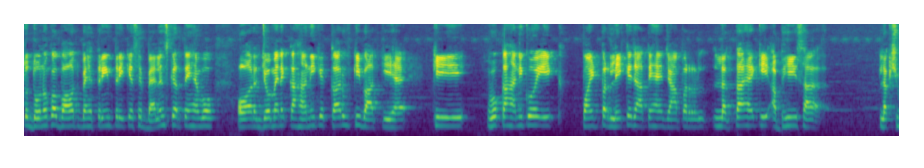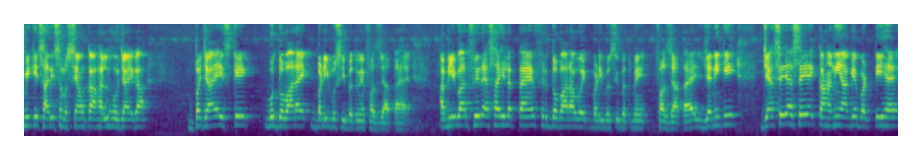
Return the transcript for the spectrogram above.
तो दोनों को बहुत बेहतरीन तरीके से बैलेंस करते हैं वो। और जो मैंने कहानी के कर्व की बात की है कि वो कहानी को एक पॉइंट पर लेके जाते हैं, जहाँ पर लगता है कि अभी लक्ष्मी की सारी समस्याओं का हल हो जाएगा। बजाय इसके, वो दोबारा एक बड़ी मुसीबत में फंस जाता है। अगली बार फिर ऐसा ही लगता है, फिर दोबारा वो एक बड़ी मुसीबत में फंस जाता है। यानी कि जैसे जैसे कहानी आगे बढ़ती है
